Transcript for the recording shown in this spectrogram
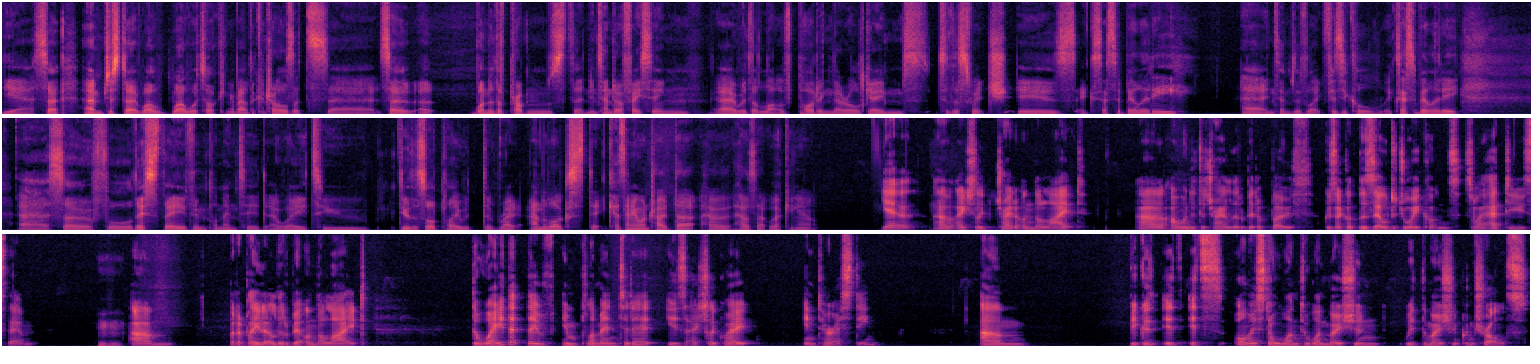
yeah, so um, just uh, while while we're talking about the controls, let's uh, so. Uh, one of the problems that Nintendo are facing uh, with a lot of porting their old games to the Switch is accessibility uh, in terms of like physical accessibility. Uh, so for this, they've implemented a way to do the swordplay with the right analog stick. Has anyone tried that? How how's that working out? Yeah, um, I actually tried it on the light. Uh, I wanted to try a little bit of both because I got the Zelda Joy Cons, so I had to use them. Mhm. Um, but I played it a little bit on the light. The way that they've implemented it is actually quite interesting. Um, because it, it's almost a one to one motion with the motion controls,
